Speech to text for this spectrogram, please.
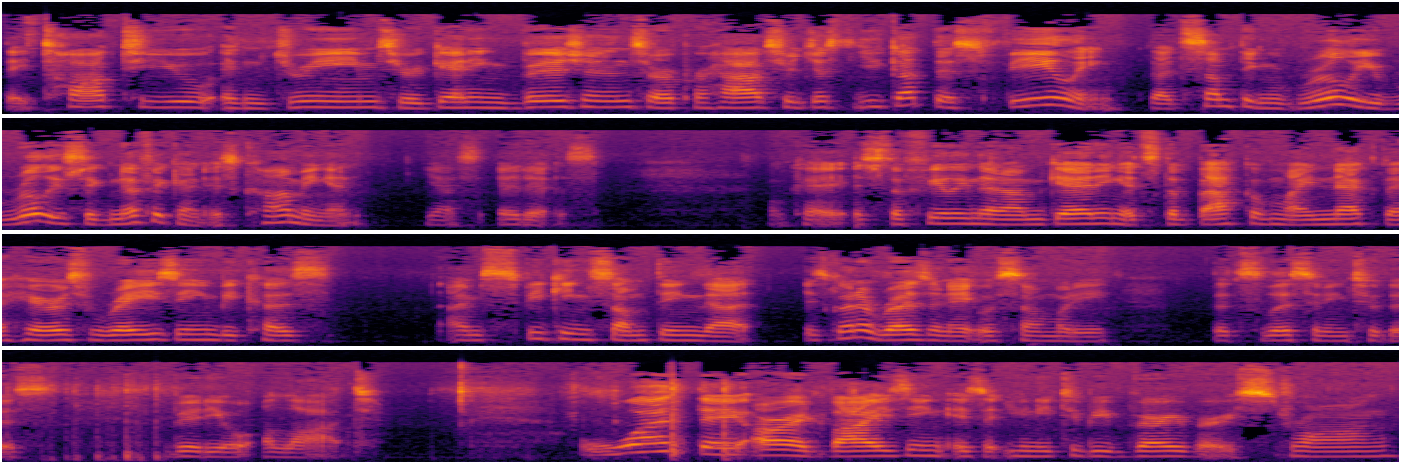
They talk to you in dreams, you're getting visions or perhaps you're just you got this feeling that something really really significant is coming and yes, it is. Okay, it's the feeling that I'm getting. It's the back of my neck, the hair's raising because I'm speaking something that is going to resonate with somebody that's listening to this video a lot. What they are advising is that you need to be very, very strong.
